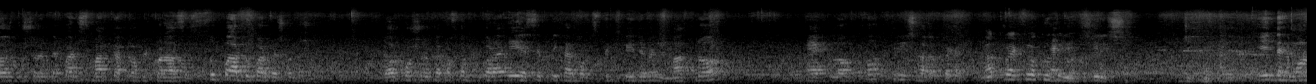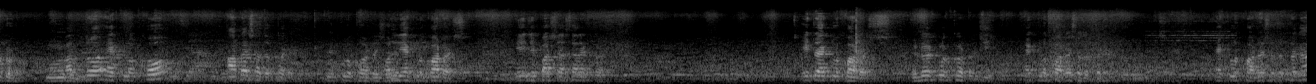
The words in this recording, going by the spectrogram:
দশ বছরের পেপার স্মার্ট কার্ড কমপ্লিট করা আছে। সুপার ডুপার বেশ কন্ডিশন দশ বছরের পেপার কমপ্লিট করা এই এসএফটি কার বক্স থেকে পেয়ে যাবেন মাত্র এক লক্ষ ত্রিশ হাজার টাকা মাত্র এক লক্ষ তিরিশ এই দেখেন মনোটন মাত্র এক লক্ষ আঠাশ হাজার টাকা এক লক্ষ আঠাশ অনলি এক লক্ষ আঠাশ এই যে পাশে আছে আরেকটা এটা এক লক্ষ আঠাশ এটা এক লক্ষ আঠাশ এক লক্ষ আঠাশ হাজার টাকা এক লক্ষ আঠাশ হাজার টাকা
